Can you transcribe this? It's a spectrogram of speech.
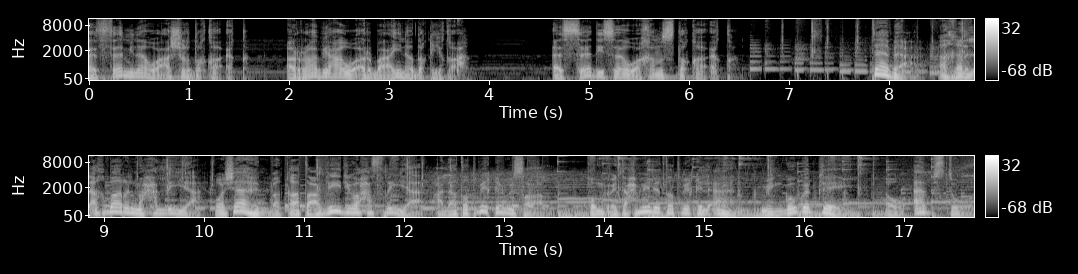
الثامنة وعشر دقائق الرابعة وأربعين دقيقة السادسة وخمس دقائق. تابع آخر الأخبار المحلية وشاهد مقاطع فيديو حصرية على تطبيق الوصال. قم بتحميل التطبيق الآن من جوجل بلاي أو آب ستور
